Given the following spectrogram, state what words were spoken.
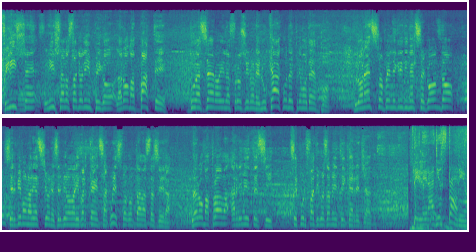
Finisce, finisce allo stadio olimpico. La Roma batte 2-0 il Frosinone. Lukaku del primo tempo Lorenzo Pellegrini nel secondo. Serviva una reazione serviva una ripartenza. Questo contava stasera. La Roma prova a rimettersi seppur faticosamente in carreggiata. Teleradio Stereo.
